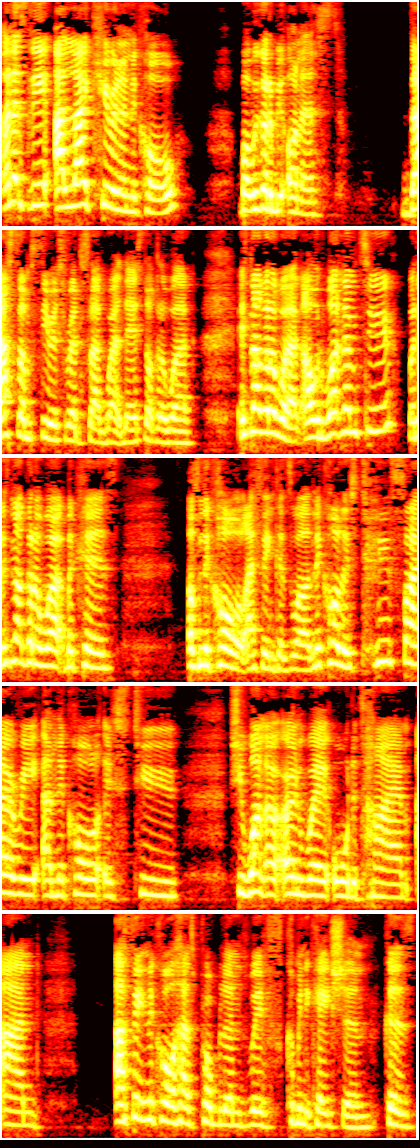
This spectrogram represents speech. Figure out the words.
honestly, I like Ciaran and Nicole, but we gotta be honest. That's some serious red flag right there. It's not gonna work. It's not gonna work. I would want them to, but it's not gonna work because of Nicole, I think, as well. Nicole is too fiery and Nicole is too she want her own way all the time and I think Nicole has problems with communication because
